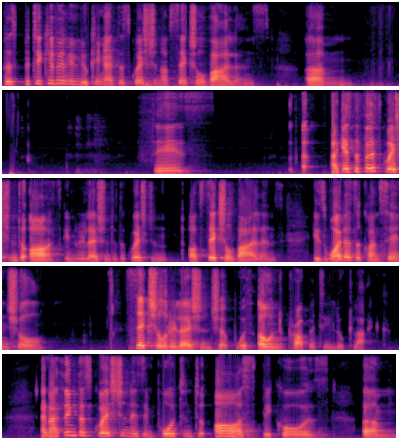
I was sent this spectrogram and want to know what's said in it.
particularly looking at this question of sexual violence, um, there's, I guess the first question to ask in relation to the question of sexual violence is what does a consensual sexual relationship with owned property look like? And I think this question is important to ask because um,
